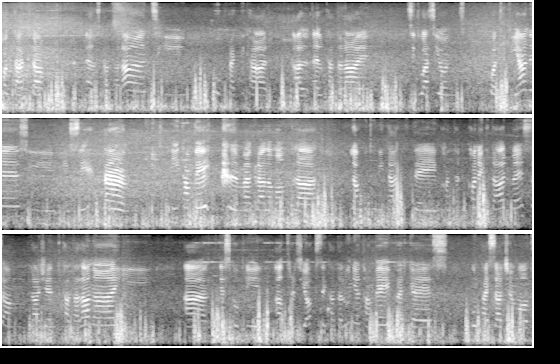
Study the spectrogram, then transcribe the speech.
contacte amb els catalans i puc practicar el, el català en situacions quotidianes i, i sí. Um, I també m'agrada molt l'oportunitat de connectar més amb la gent catalana i um, descobrir altres llocs de Catalunya també perquè és un paisatge molt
